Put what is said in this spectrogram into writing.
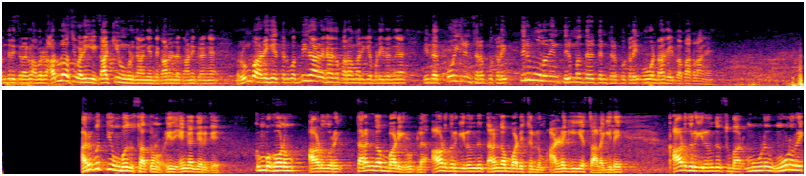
வந்திருக்கிறார்கள். அவர்கள் அருளாசி வழங்கிய காட்சியும் உங்களுக்கு நாங்கள் இந்த காணொலியில் காணிக்கிறோங்க. ரொம்ப அழகிய திருப்பம் மிக அழகாக பராமரிக்கப்படுகிறதுங்க. இந்த கோயிலின் சிறப்புகளை திருமூலரின் திருமந்திரத்தின் சிறப்புகளை ஒவ்வொன்றாக இப்போ பார்க்கலாங்க. அறுபத்தி ஒம்பது சாத்தனூர் இது எங்கெங்கே இருக்குது கும்பகோணம் ஆடுதுறை தரங்கம்பாடி ரூட்டில் ஆடுதுறையிலிருந்து தரங்கம்பாடி செல்லும் அழகிய சாலையிலே ஆடுதுறையிலிருந்து சுமார் மூணு மூணரை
